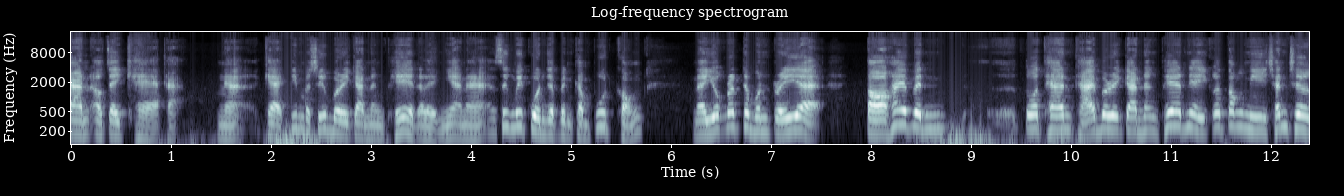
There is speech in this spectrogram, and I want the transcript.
การเอาใจแขกอะนะแขกที่มาซื้อบริการทางเพศอะไรเงี้ยนะฮะซึ่งไม่ควรจะเป็นคำพูดของนายกรัฐมนตรีอะต่อให้เป็นตัวแทนขายบริการทางเพศเนี่ยก็ต้องมีชั้นเชิง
